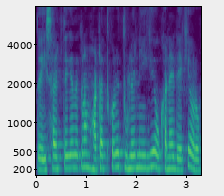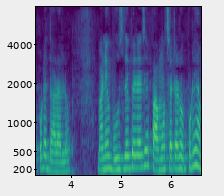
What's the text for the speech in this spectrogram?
তো এই সাইড থেকে দেখলাম হঠাৎ করে তুলে নিয়ে গিয়ে ওখানে রেখে ওর ওপরে দাঁড়াল। মানে বুঝতে পেরেছে পা মোছাটার আমার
